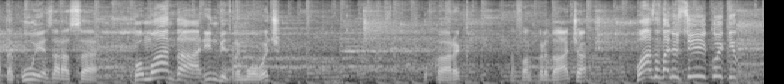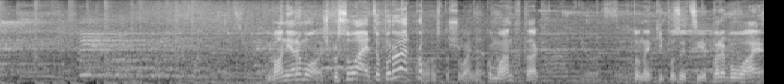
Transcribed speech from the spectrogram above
Атакує зараз команда Рінбіт. Римович. Кухарик. На фланг передача. Пас на дальню стійку. Іван Яремович просувається вперед. Розташування команд, так. Хто на якій позиції перебуває.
